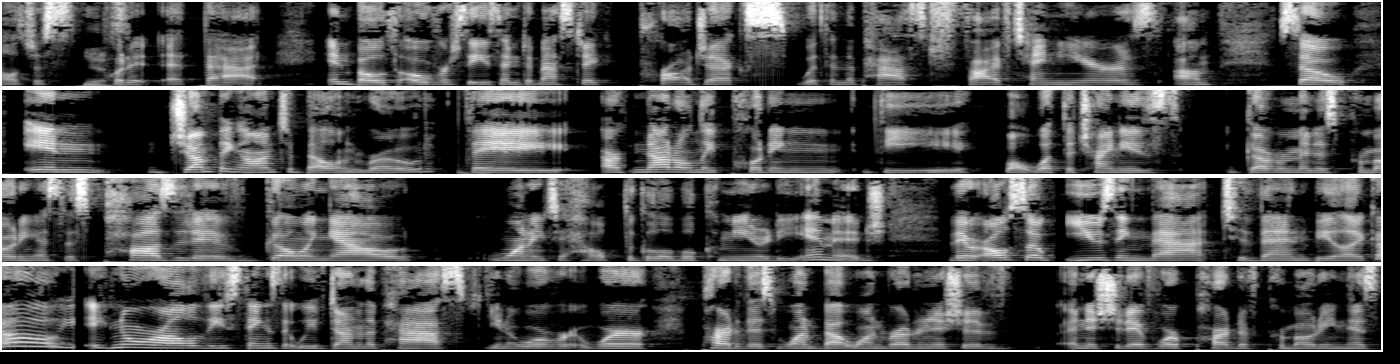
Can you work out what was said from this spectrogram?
I'll just yes. put it at that in both overseas and domestic projects within the past five, ten years. Um, so in jumping onto Belt and Road, they are not only putting the, well, what the Chinese government is promoting as this positive going out, wanting to help the global community image, they're also using that to then be like, oh, ignore all of these things that we've done in the past. You know, we're, we're part of this One Belt, One Road initiative initiative. We're part of promoting this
